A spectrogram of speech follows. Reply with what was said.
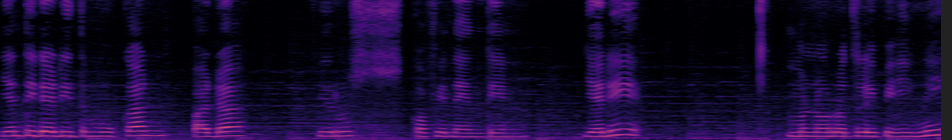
yang tidak ditemukan pada virus COVID-19. Jadi menurut LIPI ini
